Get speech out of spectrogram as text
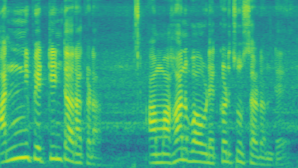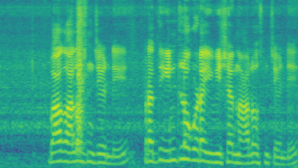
అన్ని పెట్టింటారు అక్కడ. ఆ మహానుభావుడు ఎక్కడ చూస్తాడంటే బాగా ఆలోచించేయండి ప్రతి ఇంట్లో కూడా ఈ విషయాన్ని ఆలోచించండి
